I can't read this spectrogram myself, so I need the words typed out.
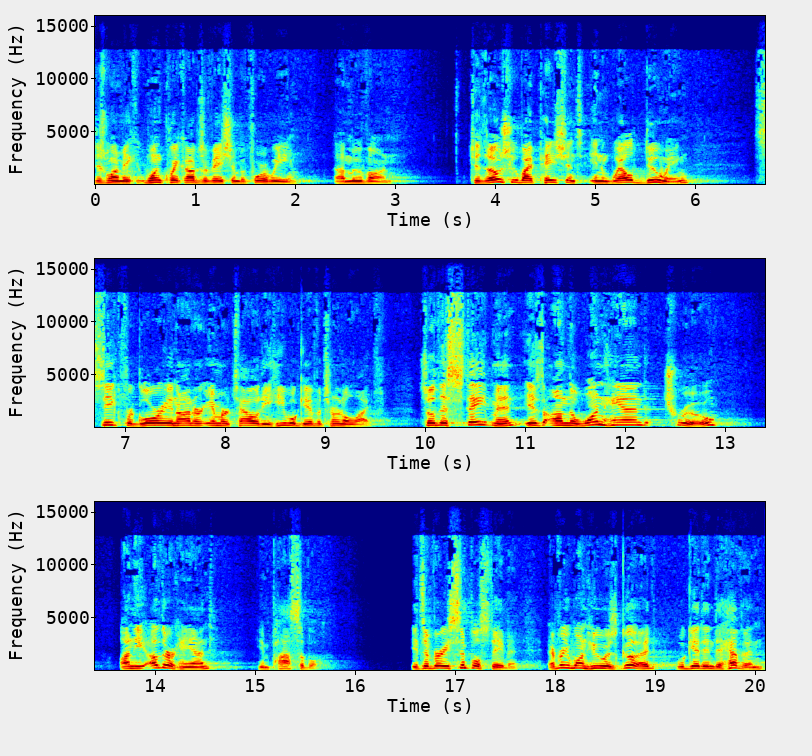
Just want to make one quick observation before we uh, move on. To those who by patience in well doing seek for glory and honor, immortality, he will give eternal life. So this statement is on the one hand true, on the other hand, impossible. It's a very simple statement. Everyone who is good will get into heaven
